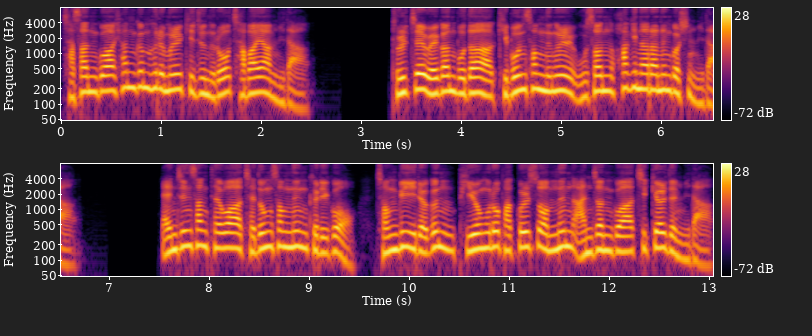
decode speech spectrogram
자산과 현금 흐름을 기준으로 잡아야 합니다. 둘째 외관보다 기본 성능을 우선 확인하라는 것입니다. 엔진 상태와 제동 성능 그리고 정비 이력은 비용으로 바꿀 수 없는 안전과 직결됩니다.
